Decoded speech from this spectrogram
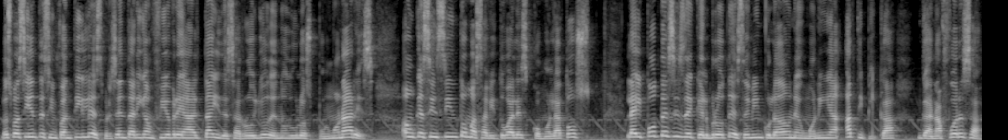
los pacientes infantiles presentarían fiebre alta y desarrollo de nódulos pulmonares, aunque sin síntomas habituales como la tos. La hipótesis de que el brote esté vinculado a neumonía atípica gana fuerza,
